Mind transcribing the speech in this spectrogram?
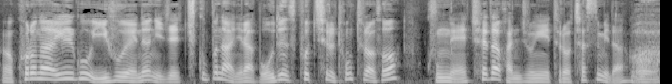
어, 코로나 19 이후에는 이제 축구뿐 아니라 모든 스포츠를 통틀어서 국내 최다 관중이 들어찼습니다. 뭐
